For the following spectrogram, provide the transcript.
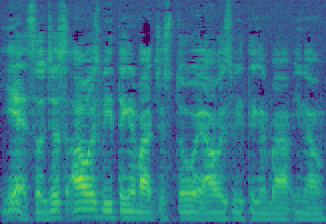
yeah, so just always be thinking about your story. Always be thinking about, you know,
